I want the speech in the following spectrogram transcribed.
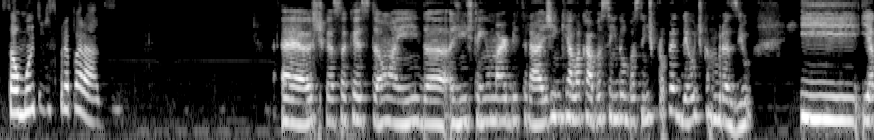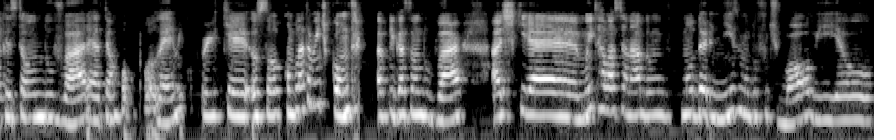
são muito despreparados. É, acho que essa questão aí da. A gente tem uma arbitragem que ela acaba sendo bastante propedêutica no Brasil. E, e a questão do VAR é até um pouco polêmico, porque eu sou completamente contra a aplicação do VAR. Acho que é muito relacionado ao modernismo do futebol e eu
